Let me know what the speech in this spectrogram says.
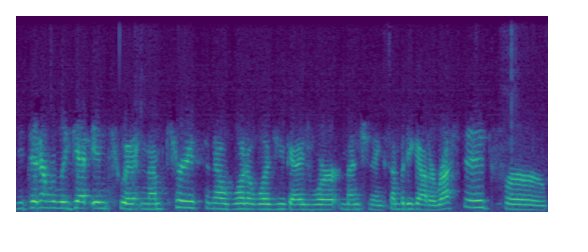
you didn't really get into it. And I'm curious to know what it was you guys were mentioning. Somebody got arrested for.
